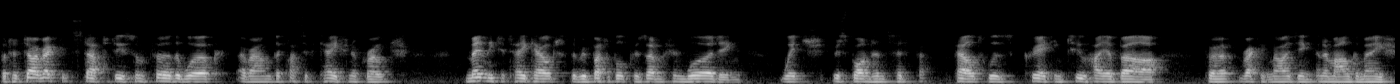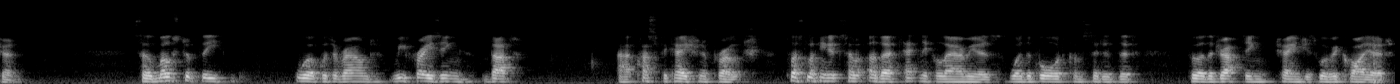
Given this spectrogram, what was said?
but had directed staff to do some further work around the classification approach, mainly to take out the rebuttable presumption wording, which respondents had f- felt was creating too high a bar for recognising an amalgamation. So most of the work was around rephrasing that uh, classification approach plus looking at some other technical areas where the board considered that further drafting changes were required.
